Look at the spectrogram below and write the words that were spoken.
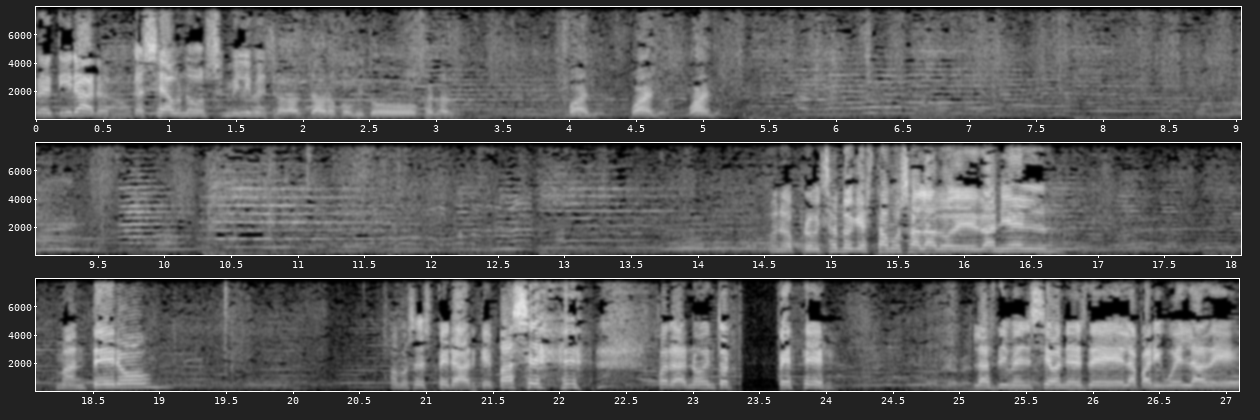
retirar, aunque sea unos milímetros. Ahora un poquito, Fernando. Bueno, bueno, bueno. Bueno, aprovechando que estamos al lado de Daniel Mantero, vamos a esperar que pase para no entorpecer las dimensiones de la parihuela de,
